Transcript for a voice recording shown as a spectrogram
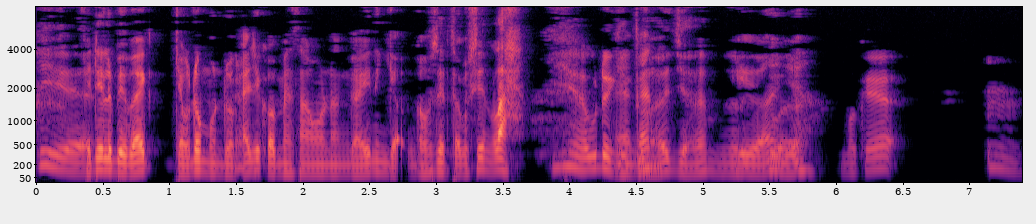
iya Jadi lebih baik ya udah mundur aja kalau misalnya mau nanggain nggak nggak usah diterusin lah. iya udah Ya gitu kan? aja menurut Gitu gua. aja. makanya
